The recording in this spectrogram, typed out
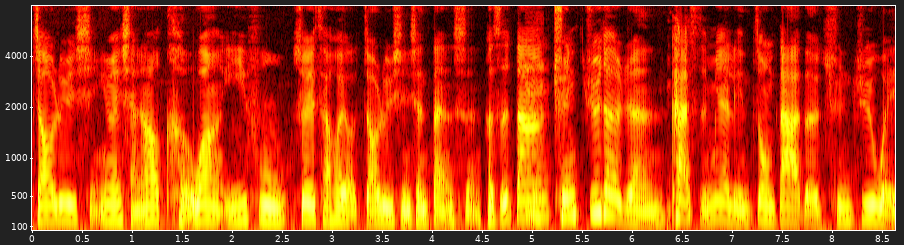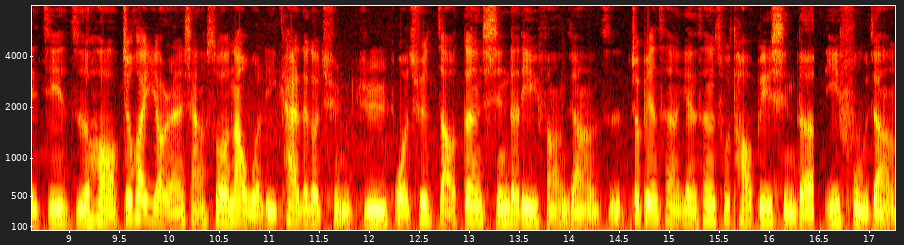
焦虑型，因为想要。渴望依附，所以才会有焦虑型先诞生。可是当群居的人开始面临重大的群居危机之后，就会有人想说：“那我离开这个群居，我去找更新的地方。”这样子就变成衍生出逃避型的依附这样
